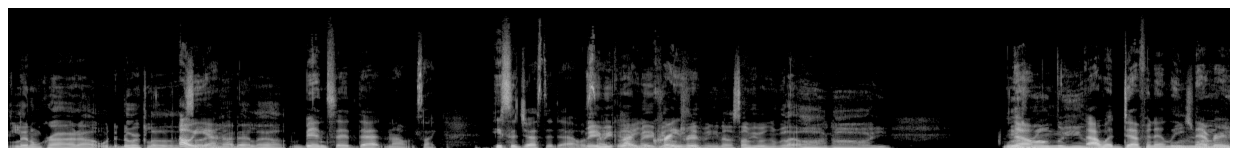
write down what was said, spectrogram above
let them cry it out with the door closed. Oh, so yeah. not that loud. Ben said that, and I was like, he suggested that. I was maybe like, are like, you maybe I'm crazy? tripping. You know, some people gonna be like, "Oh no, he, No, wrong with him? I would definitely What's never.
